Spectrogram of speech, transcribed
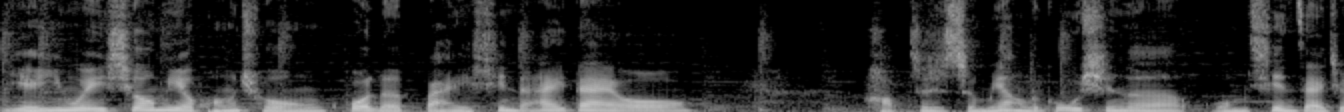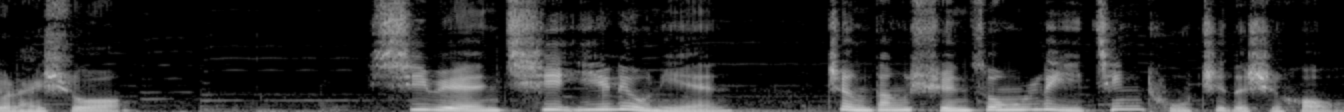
也因为消灭蝗虫获了百姓的爱戴哦。好，这是什么样的故事呢？我们现在就来说。西元七一六年。正当玄宗励精图治的时候，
